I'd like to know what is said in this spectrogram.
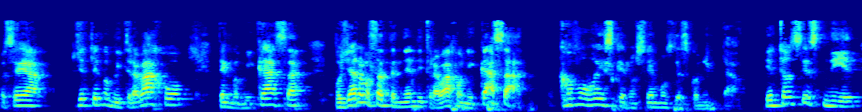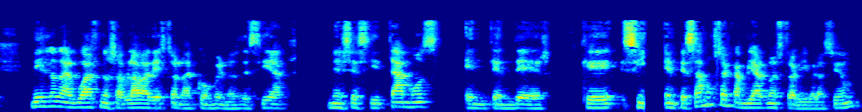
O sea, yo tengo mi trabajo, tengo mi casa, pues ya no vas a tener ni trabajo ni casa. ¿Cómo es que nos hemos desconectado? Y entonces Neil, Neil Donald Walsh nos hablaba de esto en la cumbre, nos decía, necesitamos entender que si empezamos a cambiar nuestra vibración,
